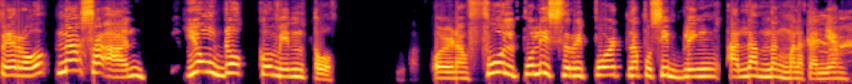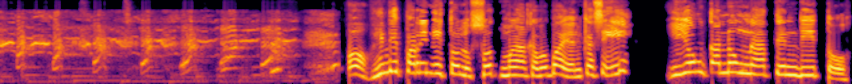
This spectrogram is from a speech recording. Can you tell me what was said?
Pero, nasaan yung dokumento or ng full police report na posibleng alam ng Malacanang? Oh, hindi pa rin ito lusot mga kababayan kasi yung tanong natin dito,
